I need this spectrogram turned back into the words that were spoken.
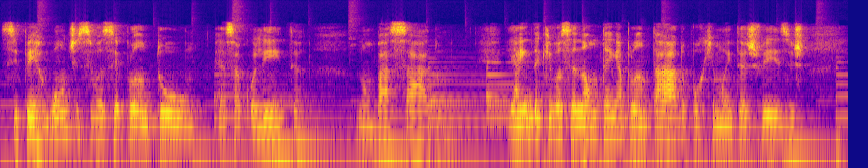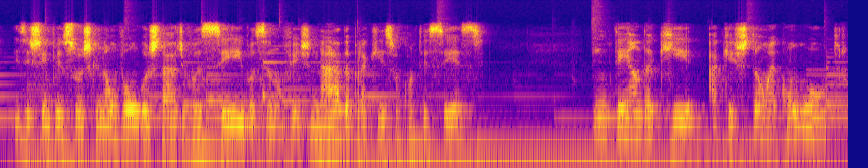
se pergunte se você plantou essa colheita num passado. E ainda que você não tenha plantado, porque muitas vezes existem pessoas que não vão gostar de você e você não fez nada para que isso acontecesse, entenda que a questão é com o outro.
